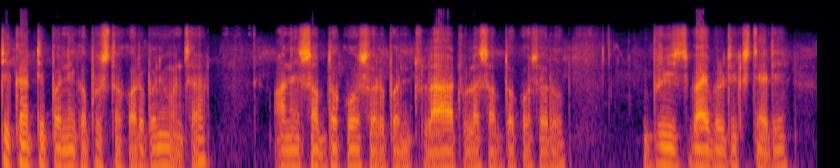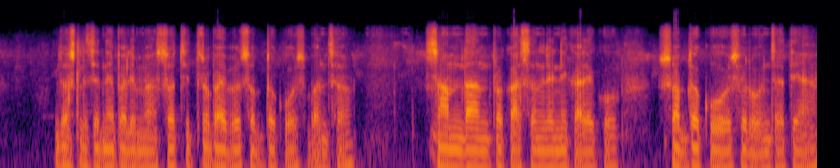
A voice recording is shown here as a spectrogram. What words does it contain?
टिका टिप्पणीका पुस्तकहरू पनि हुन्छ। अनि शब्दकोशहरू पनि ठुला ठुला शब्दकोशहरू ब्रिज बाइबल डिक्सनरी जसले चाहिँ नेपालीमा सचित्र बाइबल शब्दकोश भन्छ सामदान प्रकाशनले निकालेको शब्दकोशहरू हुन्छ त्यहाँ।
